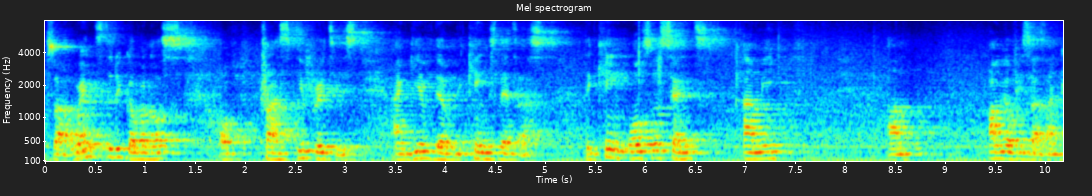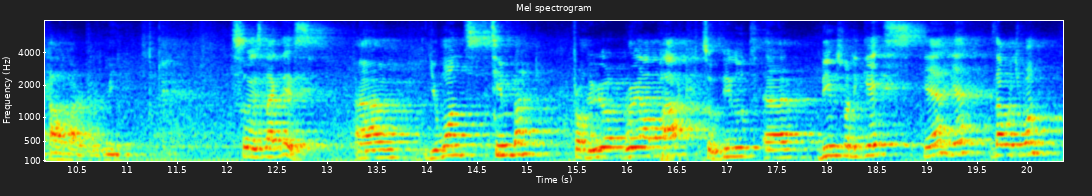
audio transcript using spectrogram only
So I went to the governors of Trans Euphrates and gave them the king's letters. The king also sent army um, army officers and cavalry with me. So it's like this. Um, you want timber from the royal park to build uh, beams for the gates? Yeah, yeah? Is that what you want?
